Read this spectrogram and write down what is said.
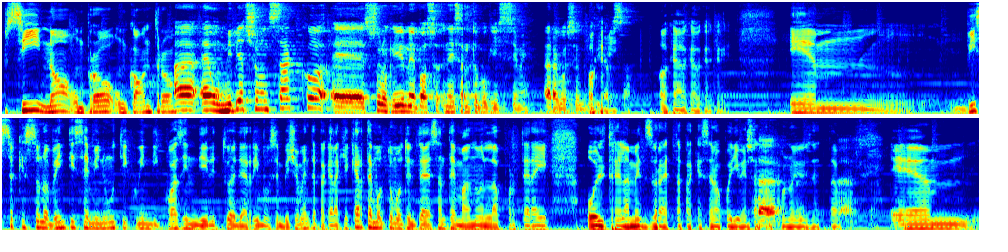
sì, no, un pro, un contro? Uh, è un mi piacciono un sacco, eh, solo che io ne, posso, ne sento pochissimi. Era questo il okay. ok, ok, ok, ok. Ehm visto che sono 26 minuti, quindi quasi addirittura di arrivo, semplicemente perché la chiacchierata è molto molto interessante, ma non la porterei oltre la mezz'oretta perché sennò poi diventa certo, troppo noiosetta. Certo. Ehm,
